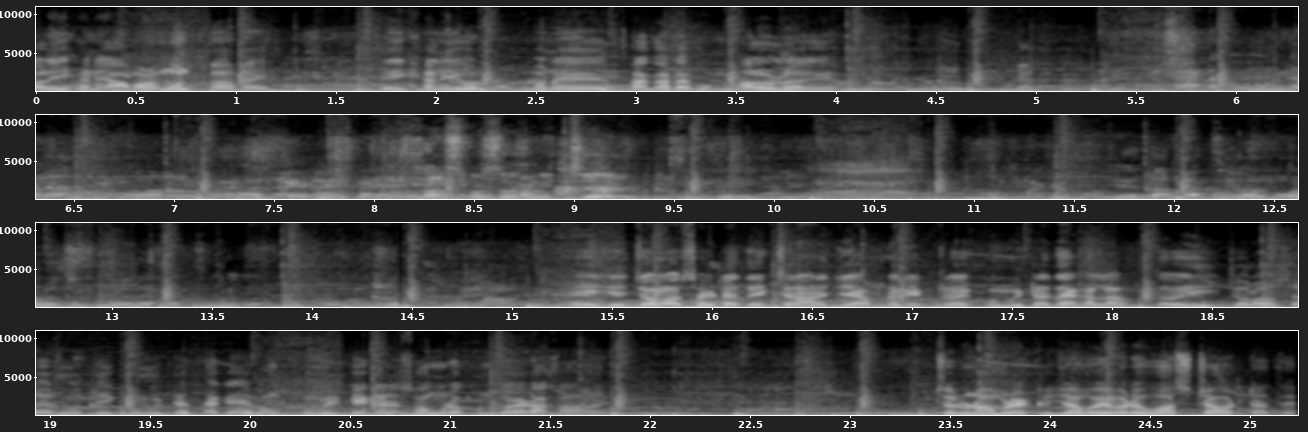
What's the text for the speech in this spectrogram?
আর এইখানে আমার মনে হয় এইখানেই ওর মানে থাকাটা খুব ভালো লাগে। নিচ্ছে? এই যে জলাশয়টা দেখছেন আর যে আপনাকে একটু কুমিরটা দেখালাম তো এই জলাশয়ের মধ্যেই কুমিরটা থাকে এবং কুমিরকে এখানে সংরক্ষণ করে রাখা হয়। চলুন আমরা একটু যাব এবারে ওয়াচ টাওয়ারটাতে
